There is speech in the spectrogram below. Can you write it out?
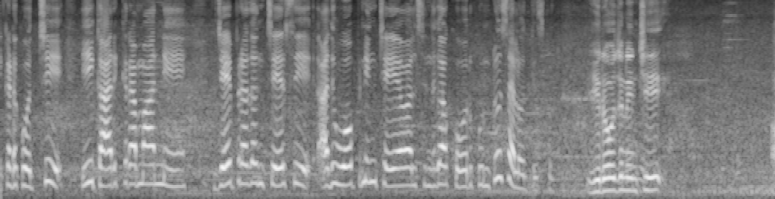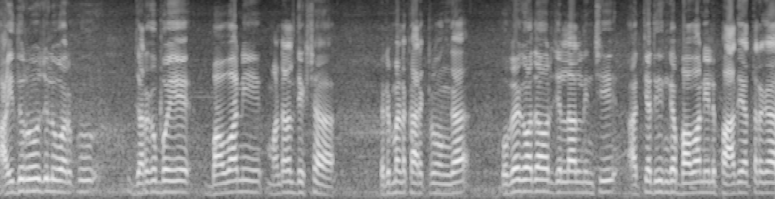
ఇక్కడికి వచ్చి ఈ కార్యక్రమాన్ని జయప్రదం చేసి అది ఓపెనింగ్ చేయవలసిందిగా కోరుకుంటూ సెలవు తీసుకుంటాం ఈ రోజు నుంచి ఐదు రోజుల వరకు జరగబోయే భవానీ మండల దీక్ష నిర్మాణ కార్యక్రమంగా ఉభయ గోదావరి జిల్లాల నుంచి అత్యధికంగా భవానీలు పాదయాత్రగా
